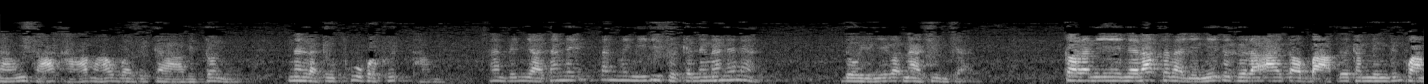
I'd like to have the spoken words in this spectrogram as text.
นางวิสาขามหาอุบาสิกาเป็นต้น นั่นแหละคือผู้ประพฤติธรรมท่านเป็นใหญ่ท่านไม่ท่านไม่มีที่สุดกันดังนั้นนะเนี่ยโดยอย่างนี้ก็น่าชื่นใจกรณีในลักษณะอย่างนี้ก็คือละอายต่อบาปโดยคำนึงถึงความ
